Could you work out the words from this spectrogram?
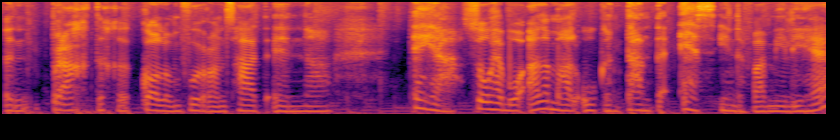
een prachtige column voor ons had. En, eh, en ja, zo hebben we allemaal ook een tante S in de familie, hè?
